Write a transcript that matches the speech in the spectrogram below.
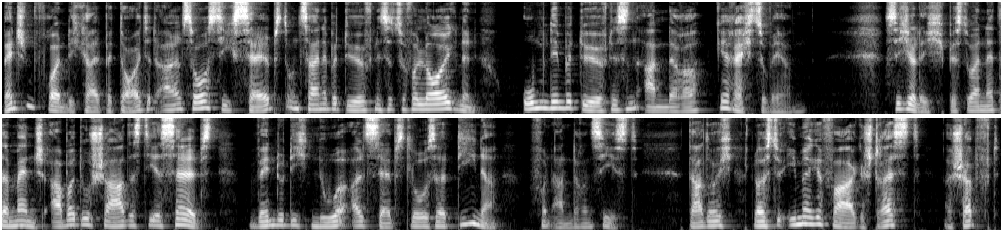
Menschenfreundlichkeit bedeutet also, sich selbst und seine Bedürfnisse zu verleugnen, um den Bedürfnissen anderer gerecht zu werden. Sicherlich bist du ein netter Mensch, aber du schadest dir selbst, wenn du dich nur als selbstloser Diener von anderen siehst. Dadurch läufst du immer Gefahr, gestresst, erschöpft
